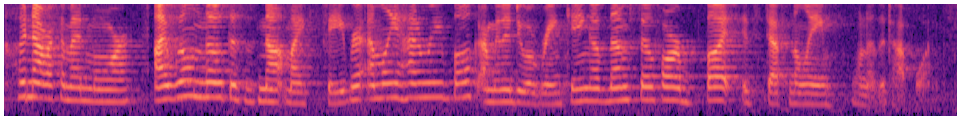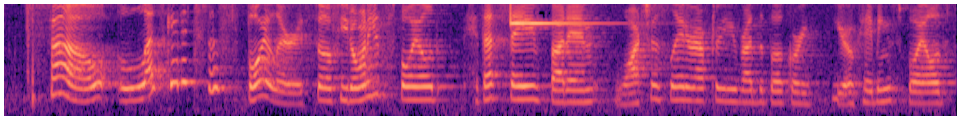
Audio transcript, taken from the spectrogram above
Could not recommend more. I will note this is not my favorite Emily Henry book. I'm gonna do a ranking of them so far, but it's definitely one of the top ones. So let's get into the spoilers. So if you don't wanna get spoiled, hit that save button, watch this later after you read the book or you're okay being spoiled.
